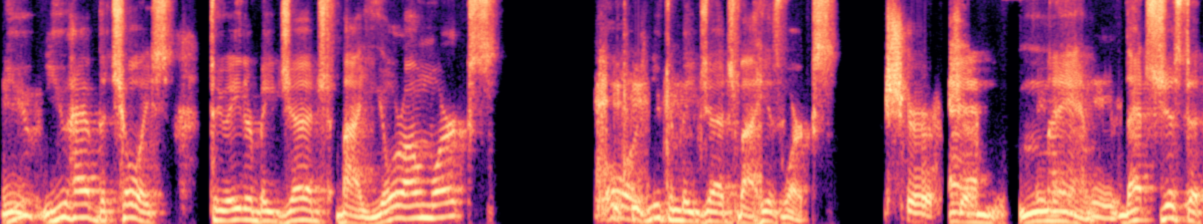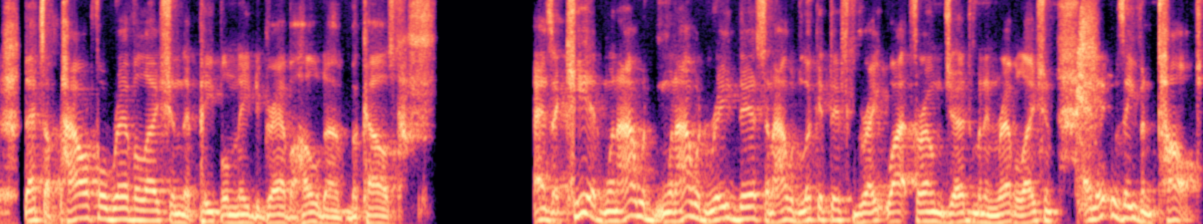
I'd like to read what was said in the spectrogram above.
You you have the choice to either be judged by your own works or you can be judged by his works. Sure. And sure. man, that's just a that's a powerful revelation that people need to grab a hold of because as a kid when i would when i would read this and i would look at this great white throne judgment in revelation and it was even taught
